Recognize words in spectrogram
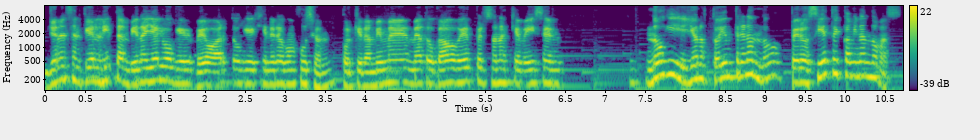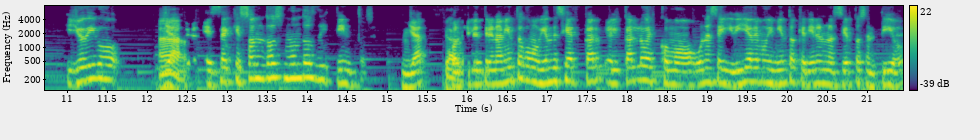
yo en el sentido del NIT también hay algo que veo harto que genera confusión, porque también me, me ha tocado ver personas que me dicen, no, Guille, yo no estoy entrenando, pero sí estoy caminando más. Y yo digo, ya, ah. es que son dos mundos distintos, ¿ya? Porque el entrenamiento, como bien decía el, Carlos, es como una seguidilla de movimientos que tienen un cierto sentido,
